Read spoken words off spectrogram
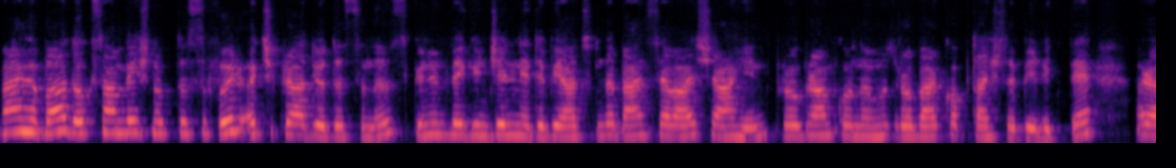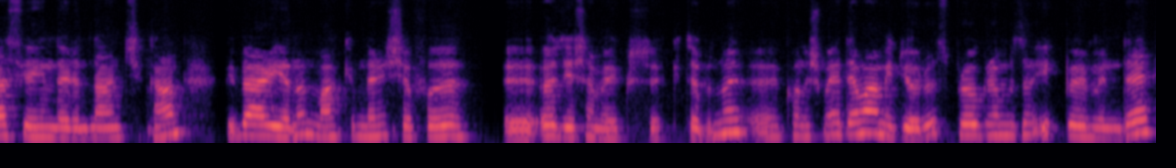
Merhaba, 95.0 Açık Radyo'dasınız. Günün ve Güncel'in edebiyatında ben Seval Şahin. Program konuğumuz Robert Koptaş'la birlikte Aras yayınlarından çıkan Biberya'nın Mahkumların Şafağı e, Öz Yaşam Öyküsü kitabını e, konuşmaya devam ediyoruz. Programımızın ilk bölümünde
